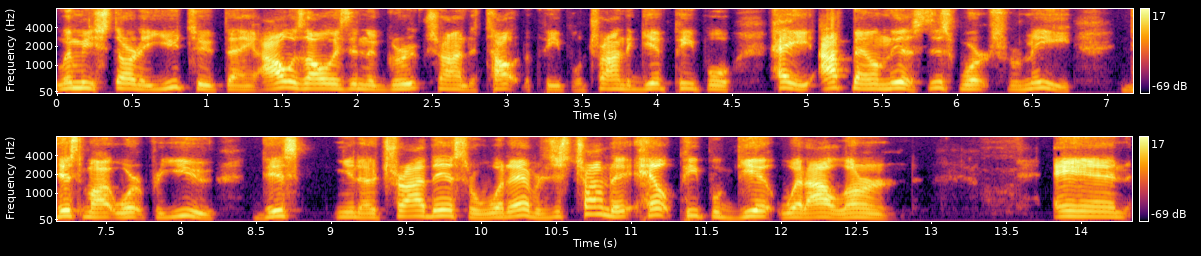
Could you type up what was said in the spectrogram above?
let me start a YouTube thing. I was always in the group trying to talk to people, trying to give people, hey, I found this. This works for me. This might work for you. This, you know, try this or whatever. Just trying to help people get what I learned. And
